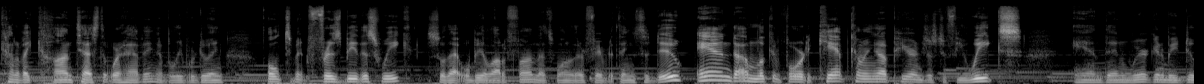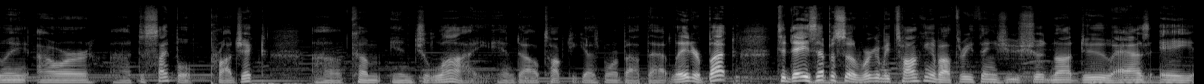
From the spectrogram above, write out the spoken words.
kind of a contest that we're having. I believe we're doing ultimate frisbee this week, so that will be a lot of fun. That's one of their favorite things to do. And I'm looking forward to camp coming up here in just a few weeks and then we're going to be doing our uh, disciple project uh, come in July, and I'll talk to you guys more about that later. But today's episode, we're going to be talking about three things you should not do as a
